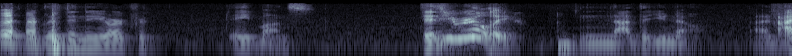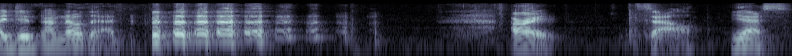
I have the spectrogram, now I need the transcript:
I lived in New York for eight months. Did you really? Not that you know. I did not know that. All right, Sal, Yes.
